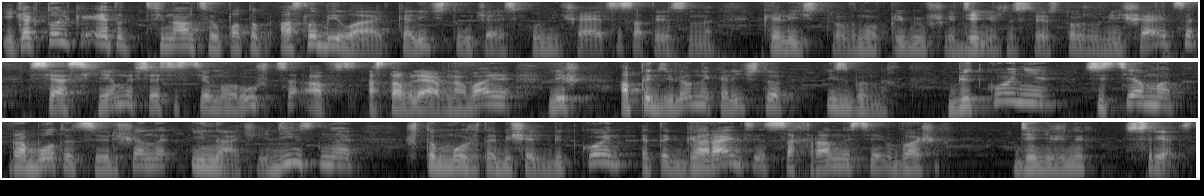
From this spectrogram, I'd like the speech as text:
И как только этот финансовый поток ослабевает, количество участников уменьшается, соответственно, количество вновь прибывших денежных средств тоже уменьшается, вся схема, вся система рушится, оставляя в наваре лишь определенное количество избранных. В биткоине система работает совершенно иначе. Единственное, что может обещать биткоин, это гарантия сохранности ваших денежных средств.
